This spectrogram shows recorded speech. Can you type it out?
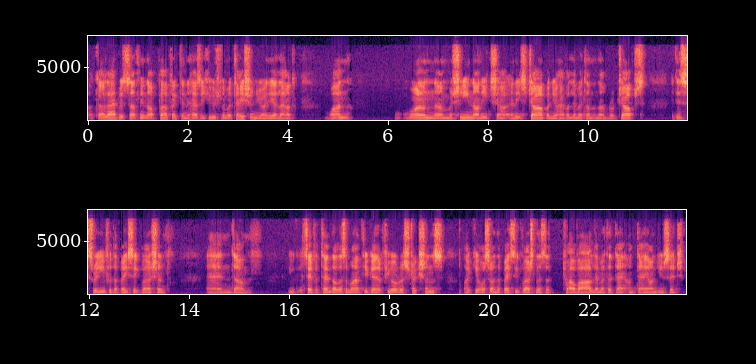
Uh, Colab is certainly not perfect, and it has a huge limitation. You're only allowed one one uh, machine on each uh, in each job, and you have a limit on the number of jobs. It is three for the basic version, and um, you say for ten dollars a month you get a fewer restrictions like you also in the basic version, there's a 12-hour limit a day on day on usage.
